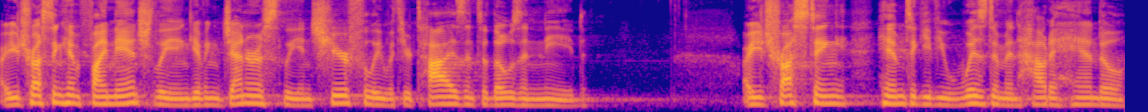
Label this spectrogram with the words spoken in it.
Are you trusting Him financially and giving generously and cheerfully with your tithes into those in need? Are you trusting Him to give you wisdom in how to handle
